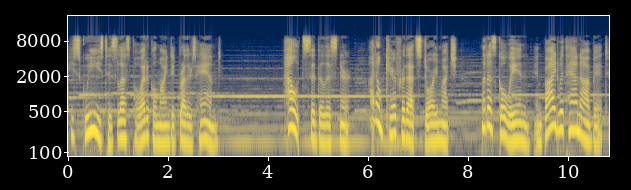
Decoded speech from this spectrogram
He squeezed his less poetical minded brother's hand. "Hout!" said the listener. "I don't care for that story much. Let us go in, and bide with Hannah a bit."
